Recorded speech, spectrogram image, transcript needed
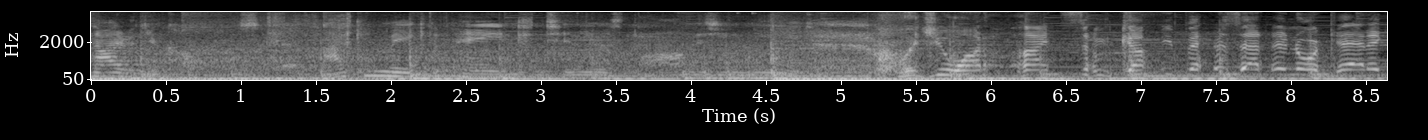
snide with your calls. I can make the pain continue as long as you need. Would you want to find some gummy bears at an organic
